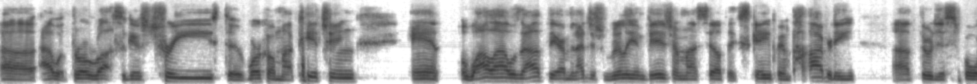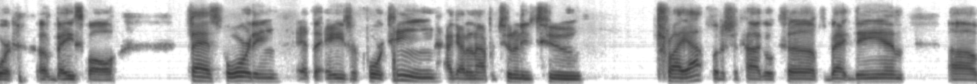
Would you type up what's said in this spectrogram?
Uh, I would throw rocks against trees to work on my pitching. And while I was out there, I mean, I just really envisioned myself escaping poverty uh, through this sport of baseball. Fast forwarding at the age of 14, I got an opportunity to try out for the Chicago Cubs. Back then, uh,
